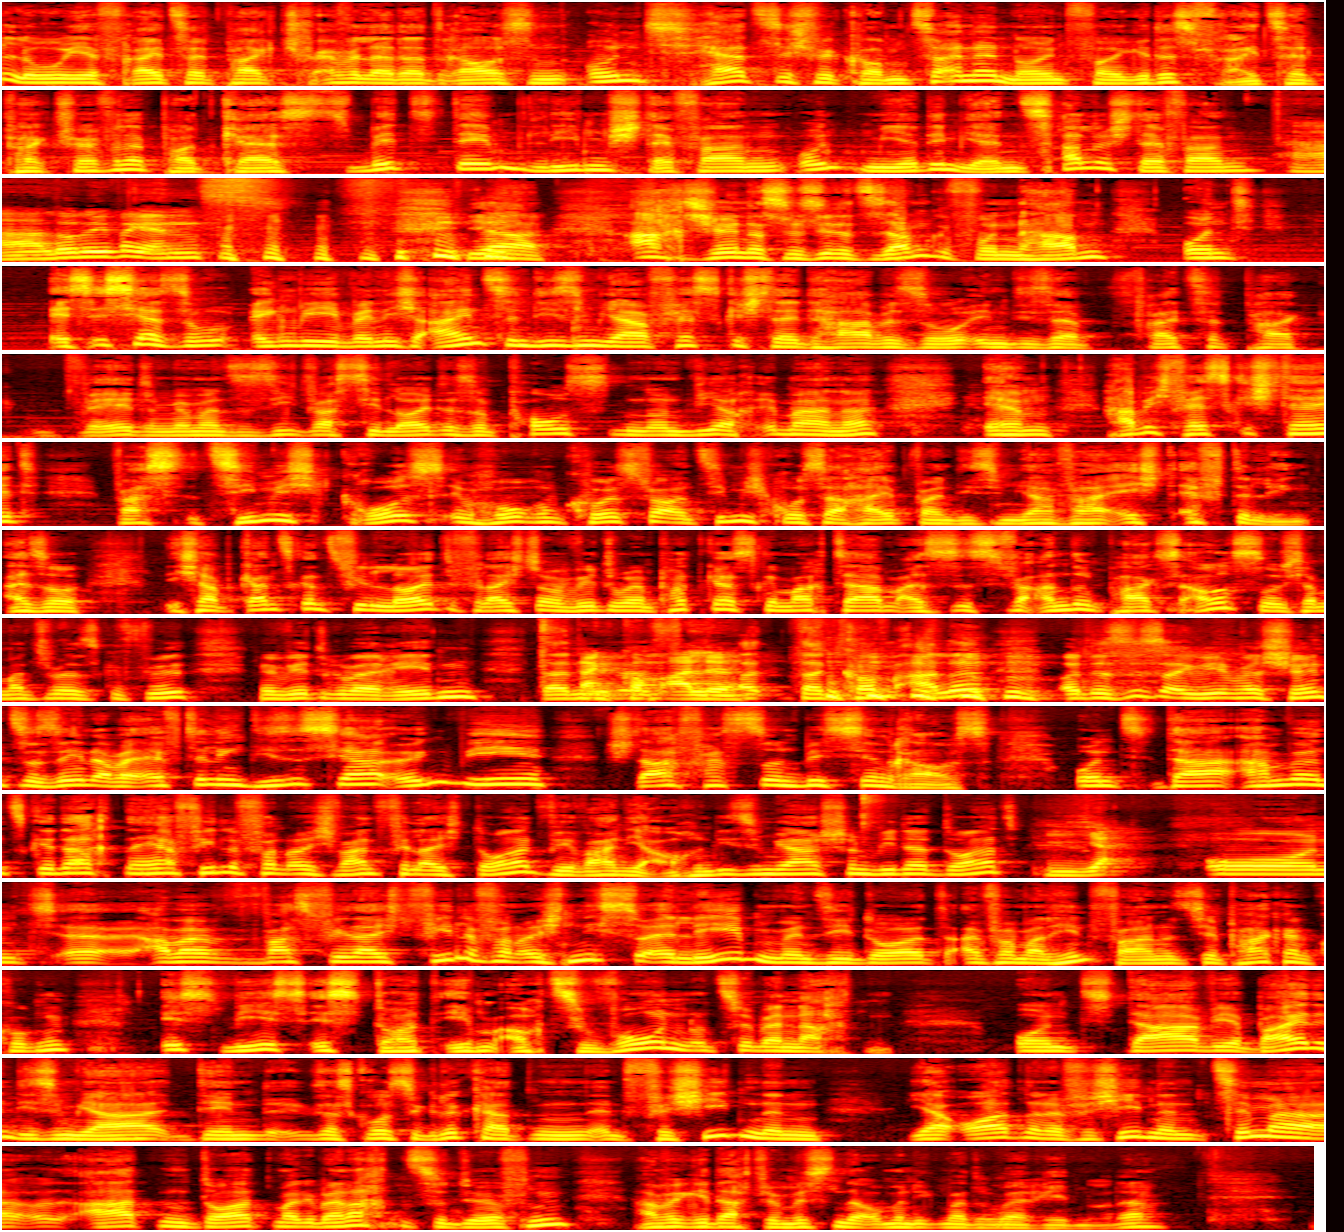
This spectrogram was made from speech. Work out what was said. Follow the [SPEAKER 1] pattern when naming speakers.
[SPEAKER 1] Hallo, ihr Freizeitpark-Traveler da draußen und herzlich willkommen zu einer neuen Folge des Freizeitpark-Traveler Podcasts mit dem lieben Stefan und mir, dem Jens. Hallo Stefan.
[SPEAKER 2] Hallo lieber Jens.
[SPEAKER 1] ja, ach, schön, dass wir uns wieder zusammengefunden haben und es ist ja so irgendwie, wenn ich eins in diesem Jahr festgestellt habe, so in dieser Freizeitparkwelt und wenn man so sieht, was die Leute so posten und wie auch immer, ne, ähm, habe ich festgestellt, was ziemlich groß im hohen Kurs war und ziemlich großer Hype war in diesem Jahr, war echt Efteling. Also ich habe ganz, ganz viele Leute, vielleicht auch, wie wir einen Podcast gemacht haben, also es ist für andere Parks auch so. Ich habe manchmal das Gefühl, wenn wir drüber reden, dann,
[SPEAKER 2] dann kommen alle.
[SPEAKER 1] Dann kommen alle und es ist irgendwie immer schön zu sehen. Aber Efteling dieses Jahr irgendwie stach fast so ein bisschen raus. Und da haben wir uns gedacht, gedacht, naja, viele von euch waren vielleicht dort. Wir waren ja auch in diesem Jahr schon wieder dort.
[SPEAKER 2] Ja.
[SPEAKER 1] Und äh, aber was vielleicht viele von euch nicht so erleben, wenn sie dort einfach mal hinfahren und sich den Park angucken, ist, wie es ist, dort eben auch zu wohnen und zu übernachten. Und da wir beide in diesem Jahr den, das große Glück hatten, in verschiedenen ja, Orten oder verschiedenen Zimmerarten dort mal übernachten zu dürfen, haben wir gedacht, wir müssen da unbedingt mal drüber reden, oder?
